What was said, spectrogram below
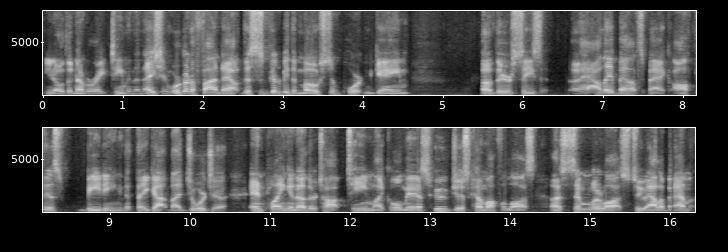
you know, the number eight team in the nation. We're going to find out. This is going to be the most important game of their season. Uh, how they bounce back off this beating that they got by Georgia and playing another top team like Ole Miss, who just come off a loss, a similar loss to Alabama.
